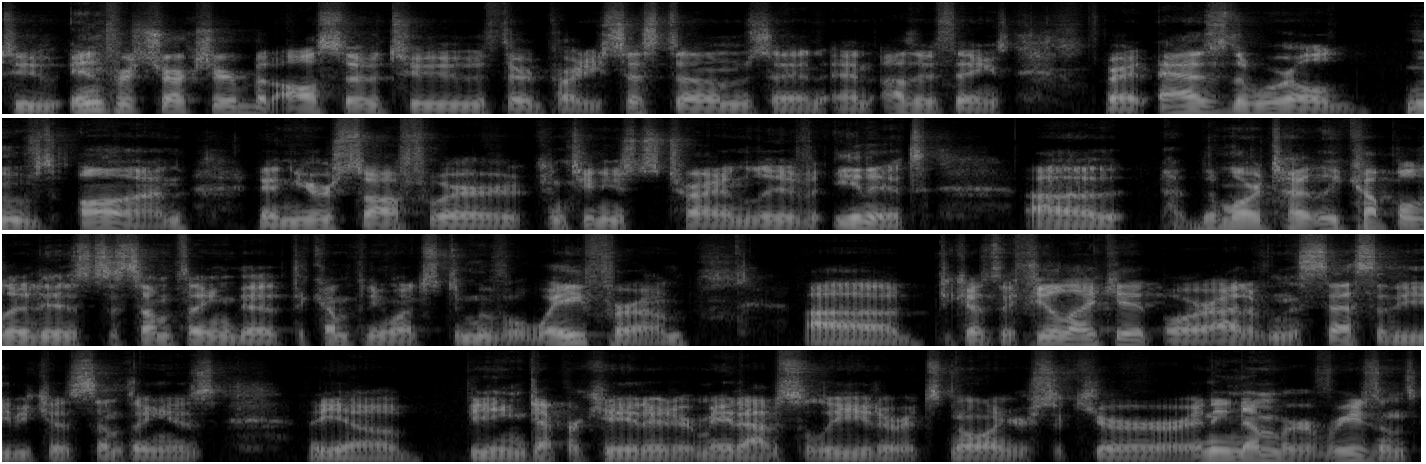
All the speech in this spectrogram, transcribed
to infrastructure, but also to third party systems and, and other things, right? As the world moves on and your software continues to try and live in it, uh, the more tightly coupled it is to something that the company wants to move away from, uh, because they feel like it or out of necessity because something is you know being deprecated or made obsolete or it's no longer secure or any number of reasons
